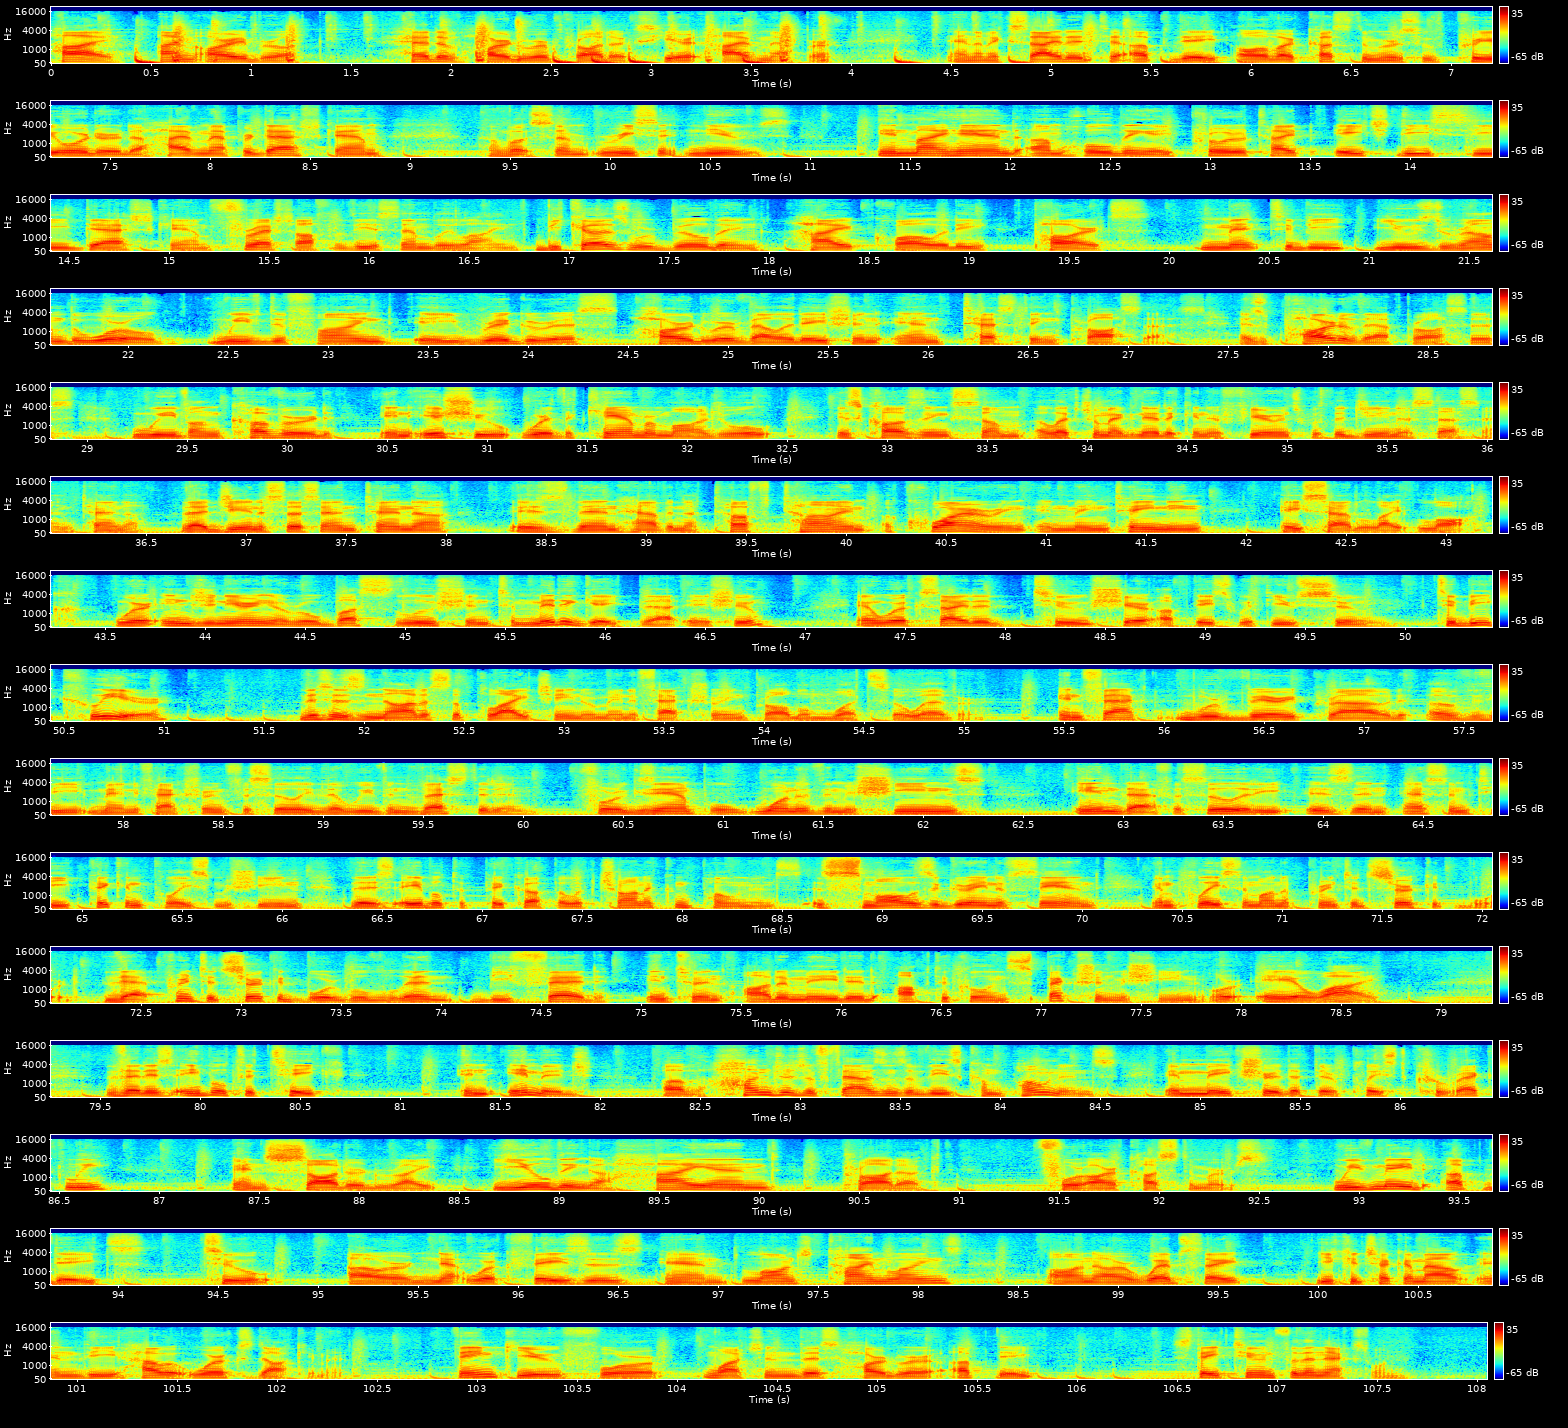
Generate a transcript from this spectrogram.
Hi, I'm Ari Bruck, Head of Hardware Products here at HiveMapper, and I'm excited to update all of our customers who've pre-ordered a HiveMapper dashcam about some recent news. In my hand, I'm holding a prototype HDC dashcam fresh off of the assembly line. Because we're building high quality parts meant to be used around the world, we've defined a rigorous hardware validation and testing process. As part of that process, we've uncovered an issue where the camera module is causing some electromagnetic interference with the GNSS antenna. That GNSS antenna is then having a tough time acquiring and maintaining a satellite lock. We're engineering a robust solution to mitigate that issue, and we're excited to share updates with you soon. To be clear, this is not a supply chain or manufacturing problem whatsoever. In fact, we're very proud of the manufacturing facility that we've invested in. For example, one of the machines in that facility is an SMT pick and place machine that is able to pick up electronic components as small as a grain of sand and place them on a printed circuit board. That printed circuit board will then be fed into an automated optical inspection machine or AOI that is able to take an image of hundreds of thousands of these components and make sure that they're placed correctly and soldered right, yielding a high-end product for our customers. We've made updates to our network phases and launch timelines on our website. You can check them out in the How It Works document. Thank you for watching this hardware update. Stay tuned for the next one.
